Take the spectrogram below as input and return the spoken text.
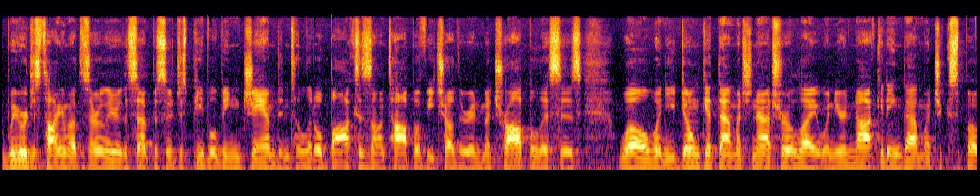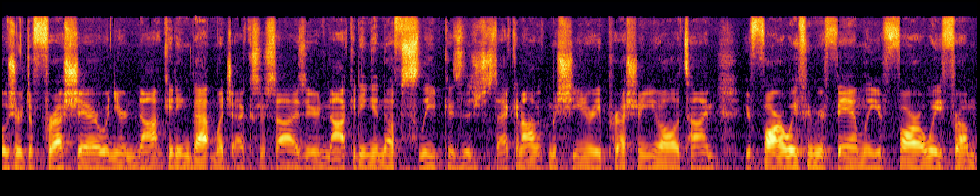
we were just talking about this earlier this episode, just people being jammed into little boxes on top of each other in metropolises. Well, when you don't get that much natural light, when you're not getting that much exposure to fresh air, when you're not getting that much exercise, and you're not getting enough sleep because there's just economic machinery pressuring you all the time, you're far away from your family, you're far away from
